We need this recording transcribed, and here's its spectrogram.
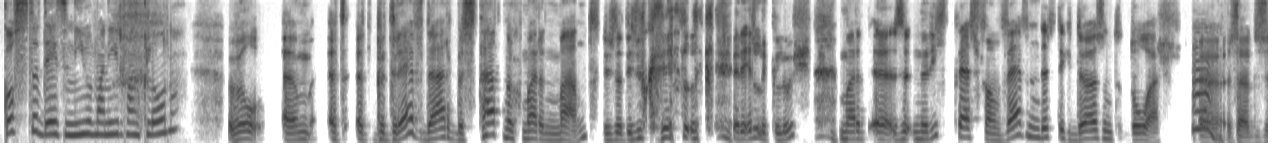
kosten, deze nieuwe manier van klonen? Wel, ehm, het, het bedrijf daar bestaat nog maar een maand, dus dat is ook redelijk, redelijk louche. Maar eh, ze- een richtprijs van 35.000 dollar eh, zouden ze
